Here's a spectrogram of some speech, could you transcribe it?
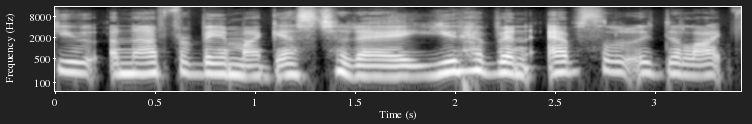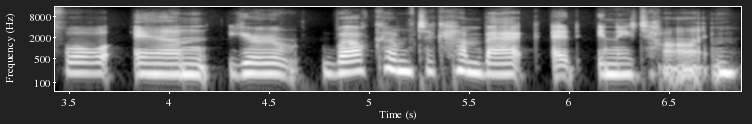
you enough for being my guest today. You have been absolutely delightful, and you're welcome to come back at any time.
